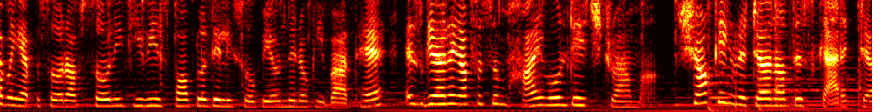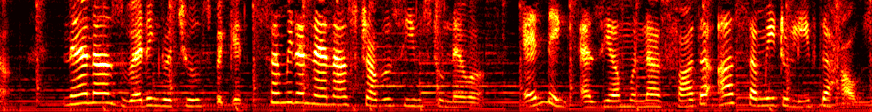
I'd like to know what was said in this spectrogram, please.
upcoming episode of Sony TV's popular daily soap Ye Dinon Ki Baat Hai is gearing up for some high voltage drama. Shocking return of this character. Naina's wedding rituals begin. Sameer and Naina's trouble seems to never ending as Yamunna's father asks Sameer to leave the house.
